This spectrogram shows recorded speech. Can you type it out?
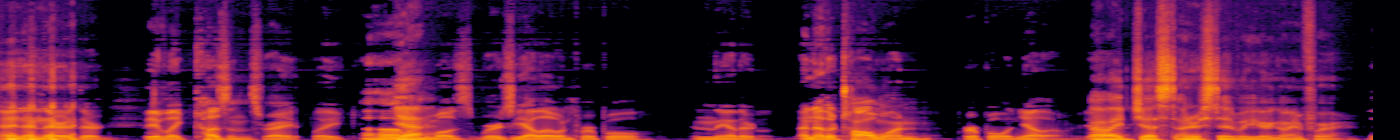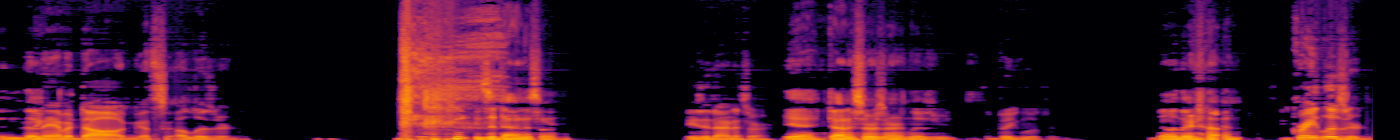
and then they're they're they have like cousins, right? Like Uh-huh. Yeah. one was wears yellow and purple, and the other another tall one, purple and yellow. Oh, I just understood what you were going for. And And they have a dog that's a lizard. he's a dinosaur. He's a dinosaur. Yeah, dinosaurs aren't lizards. It's a big lizard. No, they're not. Great lizard.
